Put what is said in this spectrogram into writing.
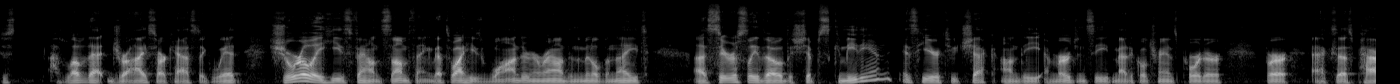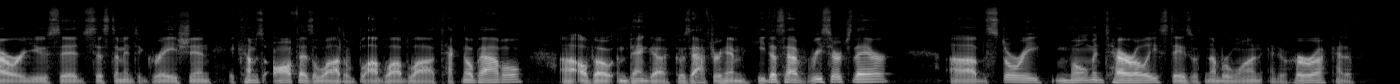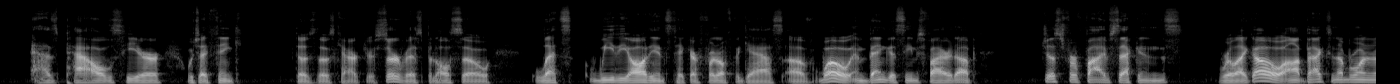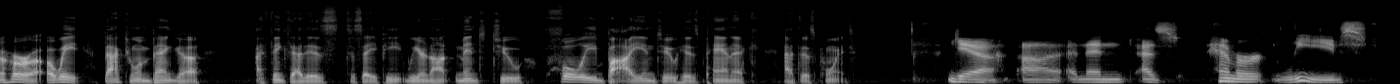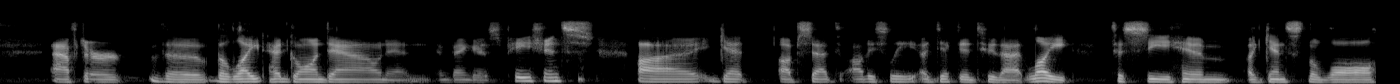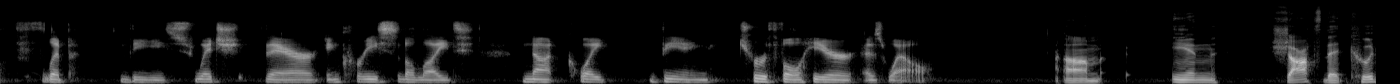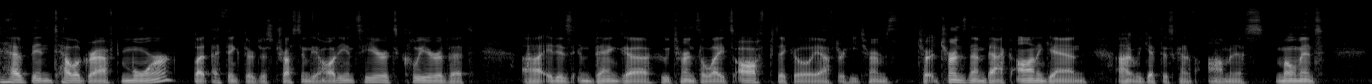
just, I love that dry, sarcastic wit. Surely he's found something. That's why he's wandering around in the middle of the night. Uh, seriously, though, the ship's comedian is here to check on the emergency medical transporter for excess power usage, system integration. It comes off as a lot of blah, blah, blah technobabble. Uh, although Mbenga goes after him, he does have research there. Uh, the story momentarily stays with number one and Uhura, kind of as pals here, which I think does those characters service, but also lets we, the audience, take our foot off the gas of, whoa, Mbenga seems fired up. Just for five seconds, we're like, oh, uh, back to number one and Uhura. Oh, wait, back to Mbenga. I think that is to say, Pete, we are not meant to fully buy into his panic at this point. Yeah, uh, and then as Hemmer leaves after the the light had gone down and, and Mbenga's patients uh, get upset, obviously addicted to that light, to see him against the wall flip the switch there, increase the light, not quite being truthful here as well. Um, in shots that could have been telegraphed more, but I think they're just trusting the audience here. It's clear that uh, it is Mbenga who turns the lights off, particularly after he turns turns them back on again. Uh, we get this kind of ominous moment.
